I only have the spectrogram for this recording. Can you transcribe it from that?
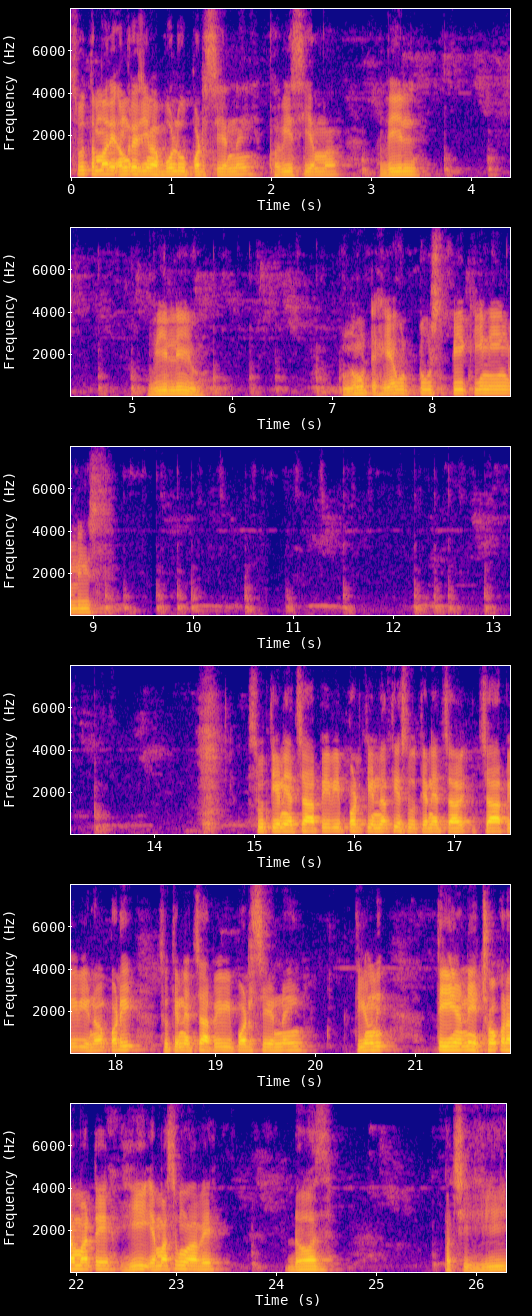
શું તમારે અંગ્રેજીમાં બોલવું પડશે નહીં? ભવિષ્યમાં? Will will you not have to speak in English શું તેને ચા પીવી પડતી નથી? શું તેને ચા ચા પીવી ન પડી? શું તેને ચા પીવી પડશે નહીં? તેણી, તે છોકરા માટે હી એમાં શું આવે? ડઝ પછી હી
